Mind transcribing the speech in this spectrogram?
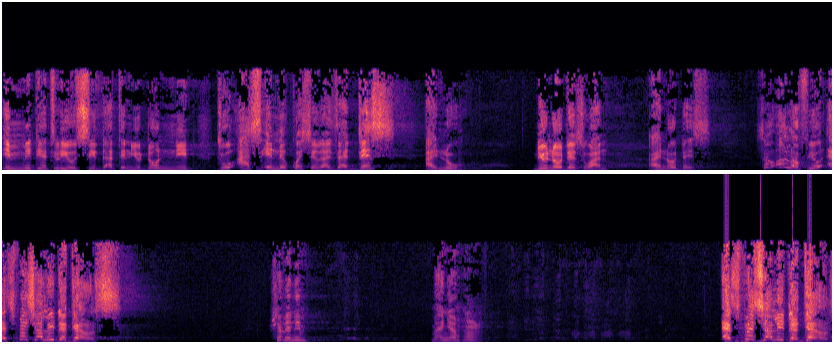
Immediately you see that, and you don't need to ask any questions. I said, This I know. Do you know this one? I know this. So, all of you, especially the girls, Shemanim, hmm. especially the girls.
